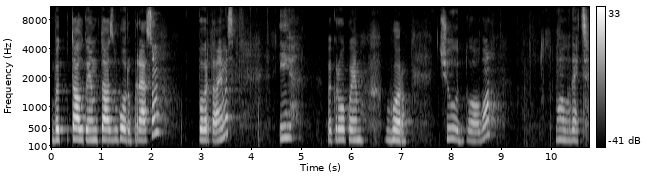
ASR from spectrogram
Виталкуємо таз вгору пресом, повертаємось і викрокуємо вгору. Чудово. Молодець.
